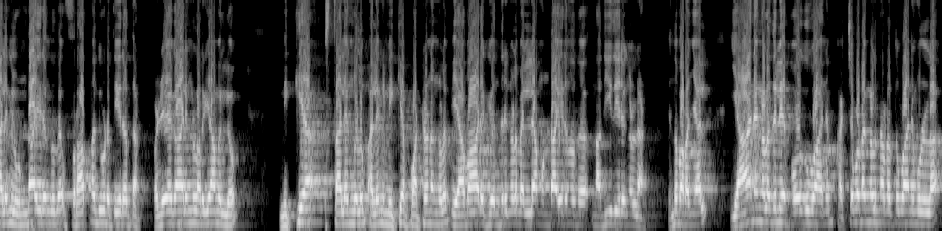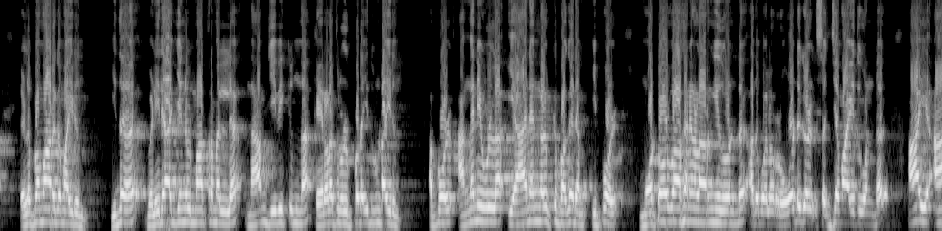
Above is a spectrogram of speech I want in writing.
അല്ലെങ്കിൽ ഉണ്ടായിരുന്നത് ഫ്രാത്ത് നദിയുടെ തീരത്താണ്. പഴയ കാലങ്ങൾ അറിയാമല്ലോ മിക്ക സ്ഥലങ്ങളും അല്ലെങ്കിൽ മിക്ക പട്ടണങ്ങളും വ്യാപാര കേന്ദ്രങ്ങളും എല്ലാം ഉണ്ടായിരുന്നത് നദീതീരങ്ങളിലാണ്. എന്ന് പറഞ്ഞാൽ യാനങ്ങൾ അതിലെ പോകുവാനും കച്ചവടങ്ങൾ നടത്തുവാനുമുള്ള എളുപ്പമാർഗമായിരുന്നു. ഇത് വെളിരാജ്യങ്ങൾ മാത്രമല്ല നാം ജീവിക്കുന്ന കേരളത്തിൽ ഉൾപ്പെടെ ഇതുണ്ടായിരുന്നു അപ്പോൾ അങ്ങനെയുള്ള യാനങ്ങൾക്ക് പകരം ഇപ്പോൾ മോട്ടോർ വാഹനങ്ങൾ ഇറങ്ങിയതുകൊണ്ട് അതുപോലെ റോഡുകൾ സജ്ജമായതുകൊണ്ട് ആ ആ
